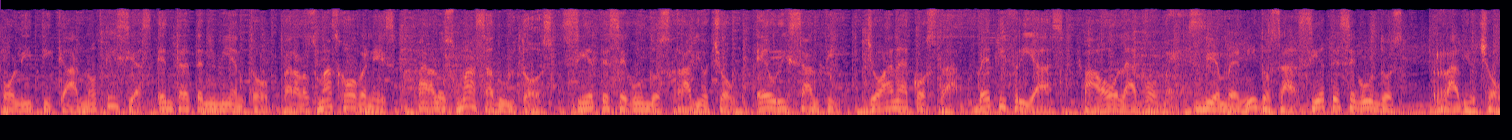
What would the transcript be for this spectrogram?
Política, noticias, entretenimiento para los más jóvenes, para los más adultos. 7 segundos Radio Show. Eury Santi, Joana Acosta, Betty Frías, Paola Gómez. Bienvenidos a 7 segundos Radio Show.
